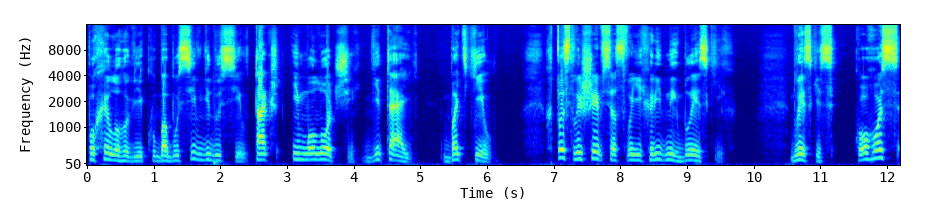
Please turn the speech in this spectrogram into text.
похилого віку, бабусів, дідусів, так і молодших, дітей, батьків. Хтось лишився своїх рідних, близьких, близькість. Когось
